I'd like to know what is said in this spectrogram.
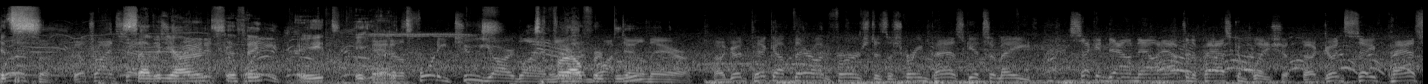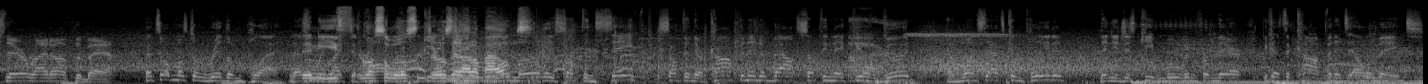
It's seven yards, I think. Eight. Eight yards. 42 yard line for Alfred Blue. There. A good pickup there on first as the screen pass gets him eight. Second down now after the pass completion. A good safe pass there right off the bat. That's almost a rhythm play. That's then he, like Russell Wilson throws it out of bounds. Early, something safe, something they're confident about, something they feel good. And once that's completed, then you just keep moving from there because the confidence elevates.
